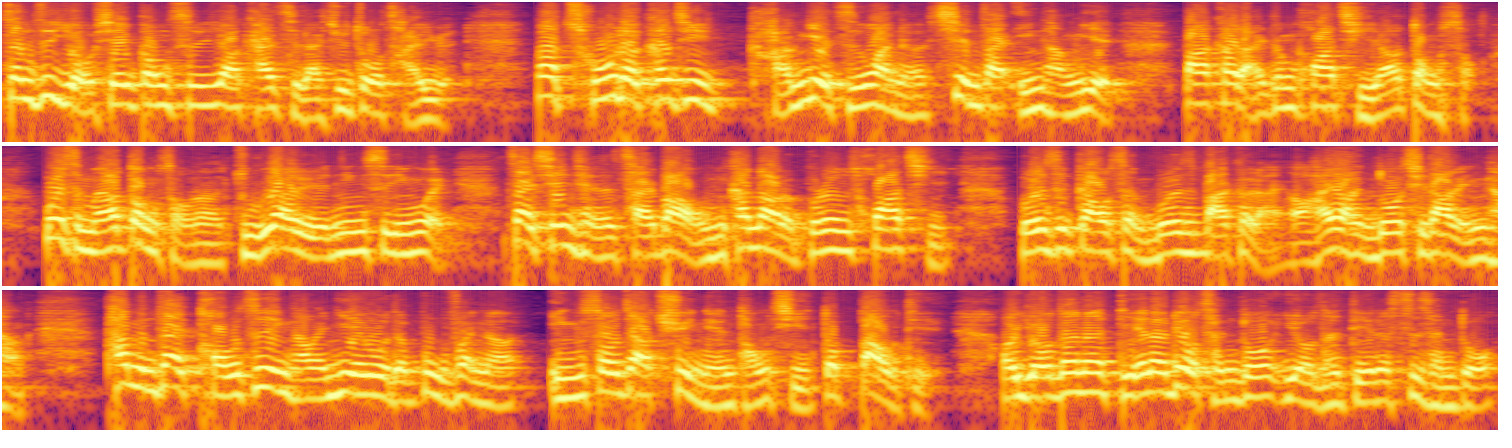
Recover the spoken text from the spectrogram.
甚至有些公司要开始来去做裁员。那除了科技行业之外呢？现在银行业，巴克莱跟花旗也要动手。为什么要动手呢？主要的原因是因为在先前的财报，我们看到了，不论是花旗，不论是高盛，不论是巴克莱啊，还有很多其他的银行，他们在投资银行的业务的部分呢，营收较去年同期都暴跌哦，有的呢跌了六成多，有的跌了四成多。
